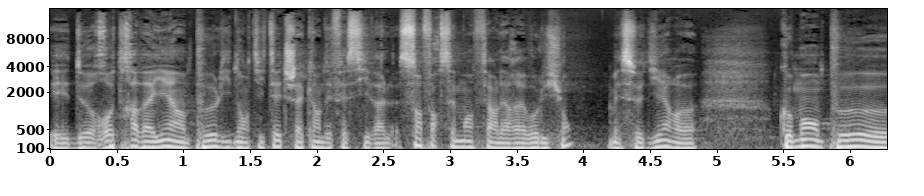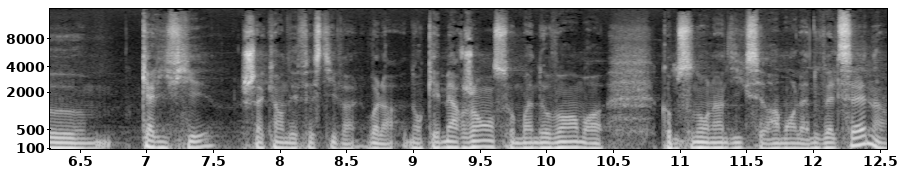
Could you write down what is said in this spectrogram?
et de retravailler un peu l'identité de chacun des festivals, sans forcément faire la révolution, mais se dire euh, comment on peut euh, qualifier chacun des festivals. Voilà. Donc émergence au mois de novembre, comme son nom l'indique, c'est vraiment la nouvelle scène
